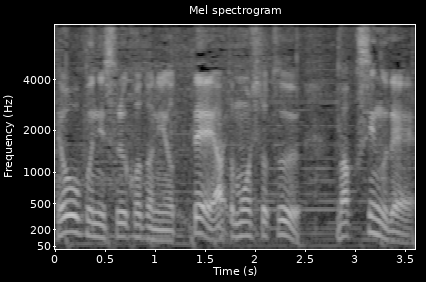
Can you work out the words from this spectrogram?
でオープンにすることによって、あともう一つバックスイングで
